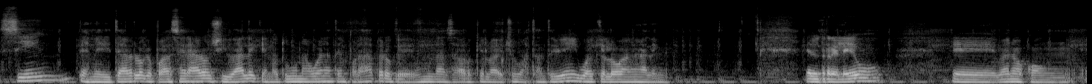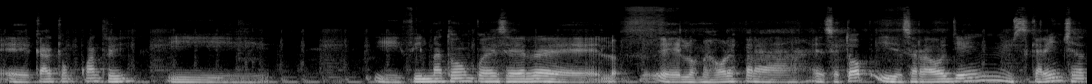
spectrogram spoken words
sin desmeritar lo que pueda hacer Aaron Shivale, que no tuvo una buena temporada, pero que es un lanzador que lo ha hecho bastante bien, igual que Logan Allen. El relevo, eh, bueno, con eh, Carl Quantrill y, y Phil puede ser eh, los mejores para el setup y de cerrador James Carinchat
